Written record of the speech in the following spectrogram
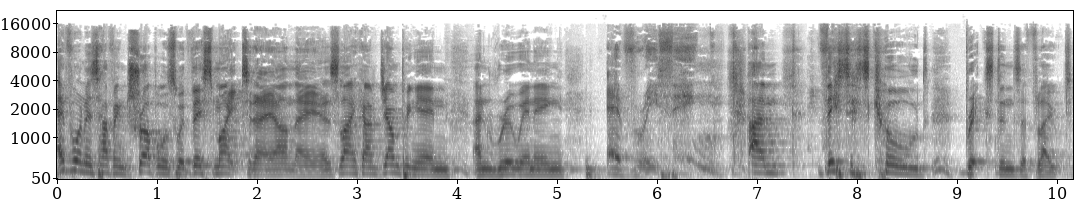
everyone is having troubles with this mic today, aren't they? It's like I'm jumping in and ruining everything. Um, this is called Brixton's Afloat,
